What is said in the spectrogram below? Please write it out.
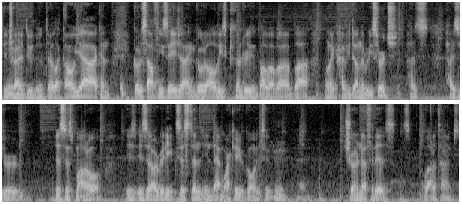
they try to do this. They're like, oh yeah, I can go to Southeast Asia and go to all these countries, blah blah blah blah. I'm like, have you done the research? Has has your business model is, is it already existent in that market you're going to? Mm. And sure enough, it is. A lot of times.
